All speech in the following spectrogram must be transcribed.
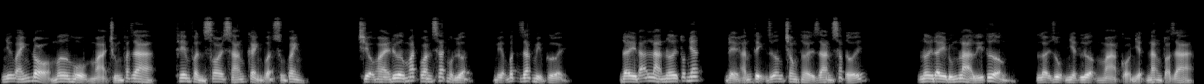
Những ánh đỏ mơ hồ mà chúng phát ra, thêm phần soi sáng cảnh vật xung quanh. Triệu hoài đưa mắt quan sát một lượn, miệng bất giác mỉm cười. Đây đã là nơi tốt nhất để hắn tịnh dưỡng trong thời gian sắp tới. Nơi đây đúng là lý tưởng, lợi dụng nhiệt lượng mà cỏ nhiệt năng tỏa ra.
